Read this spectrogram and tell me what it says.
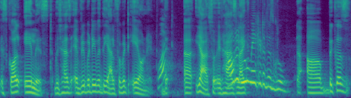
is called A List, which has everybody with the alphabet A on it. What? The- uh, yeah, so it has How did like. you make it to this group? Uh, because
